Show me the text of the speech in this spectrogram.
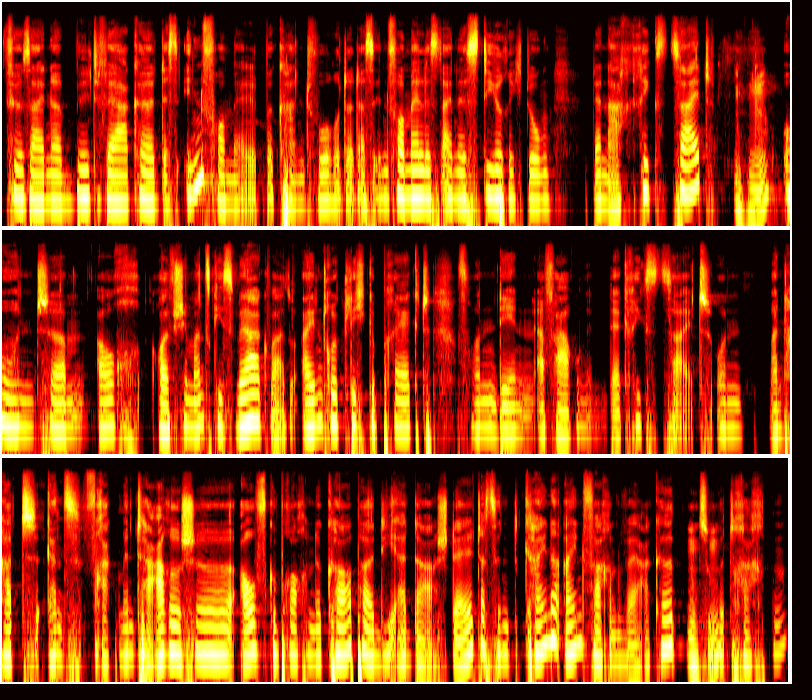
für seine Bildwerke des Informell bekannt wurde. Das Informell ist eine Stilrichtung, der Nachkriegszeit. Mhm. Und ähm, auch Rolf Schimanskis Werk war so eindrücklich geprägt von den Erfahrungen der Kriegszeit. Und man hat ganz fragmentarische, aufgebrochene Körper, die er darstellt. Das sind keine einfachen Werke mhm. zu betrachten.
